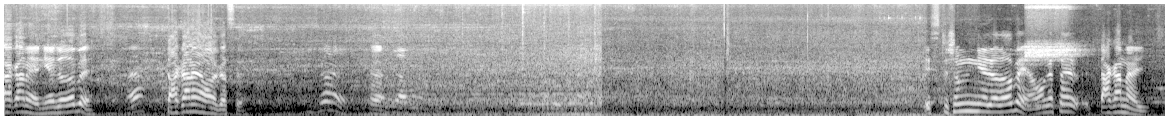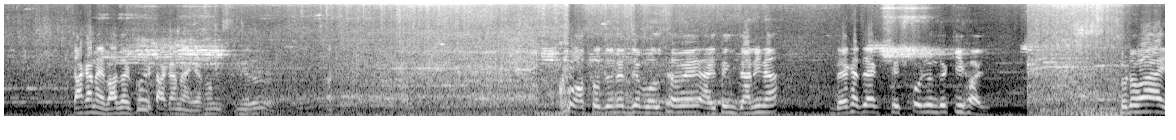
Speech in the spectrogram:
টাকা নেই নিয়ে যাওয়া যাবে? হ্যাঁ? টাকা নেই আমার কাছে। হ্যাঁ। স্টেশনে নিয়ে যাওয়া যাবে? আমার কাছে টাকা নাই। টাকা নাই বাজার করে টাকা নাই এখন নিয়ে যাবে। কতজনের যে বলতে হবে আই থিঙ্ক জানি না। দেখা যাক শেষ পর্যন্ত কি হয়। ছোট ভাই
